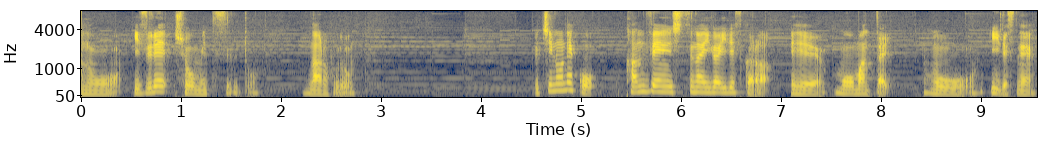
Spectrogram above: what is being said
の、いずれ消滅すると。なるほど。うちの猫、完全室内外ですから、えー、もう満体。もう、いいですね。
